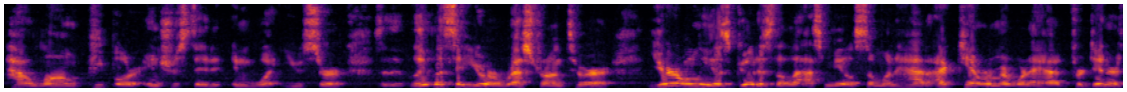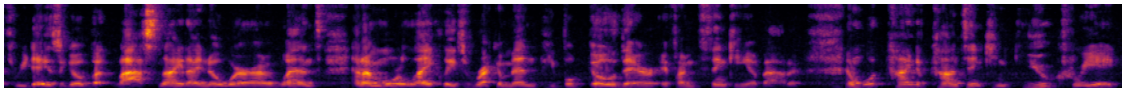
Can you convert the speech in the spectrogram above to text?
how long people are interested in what you serve? So let's say you're a restaurateur. You're only as good as the last meal someone had. I can't remember what I had for dinner three days ago, but last night I know where I went, and I'm more likely to recommend people go there if I'm thinking about it. And what kind of content can you create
